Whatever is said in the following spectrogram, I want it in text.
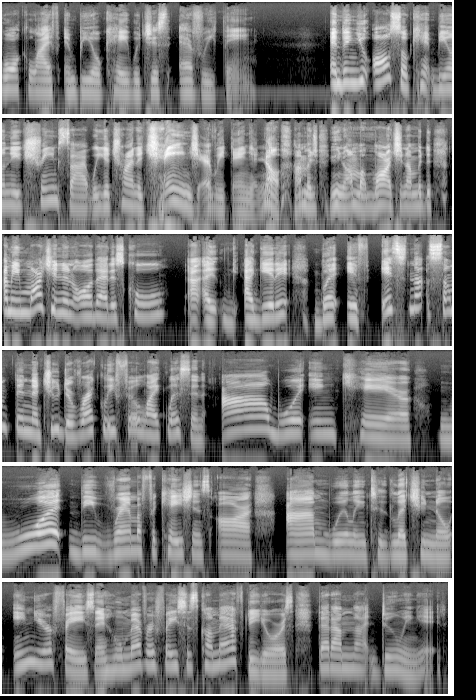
walk life and be okay with just everything. And then you also can't be on the extreme side where you're trying to change everything. And no, I'm a, you know, I'm a march and I'm a. I mean, marching and all that is cool. I, I I get it, but if it's not something that you directly feel like, listen, I wouldn't care what the ramifications are. I'm willing to let you know in your face and whomever faces come after yours that I'm not doing it.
